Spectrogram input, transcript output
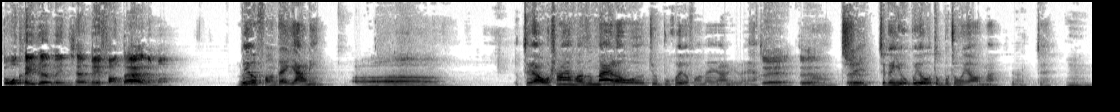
所以我可以认为你现在没房贷了吗？没有房贷压力。啊，对啊，我上海房子卖了，我就不会有房贷压力了呀。对对嗯，对这，这个有不有都不重要嘛。对，嗯。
